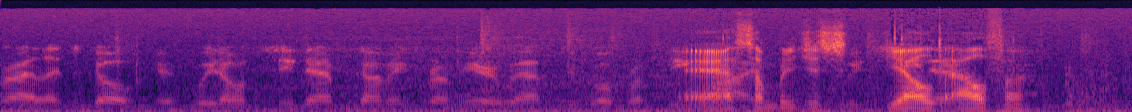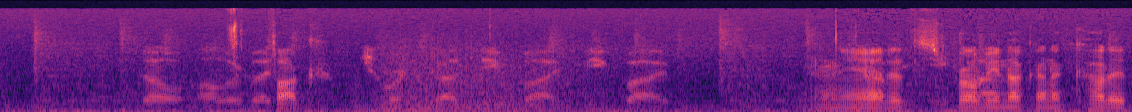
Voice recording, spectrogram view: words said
Alright, let's go. If we don't see them coming from here, we have to go from D5. Yeah, somebody just We yelled them- alpha. No, everybody. Fuck. Shortcut D5, D5. Yeah, that's probably not gonna cut it.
